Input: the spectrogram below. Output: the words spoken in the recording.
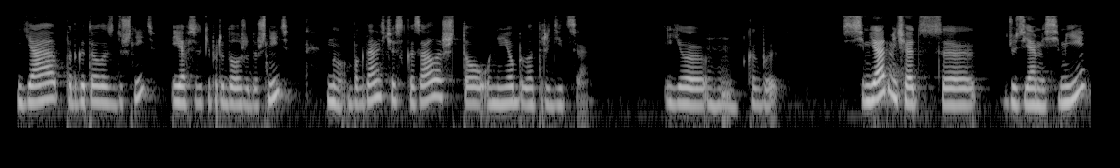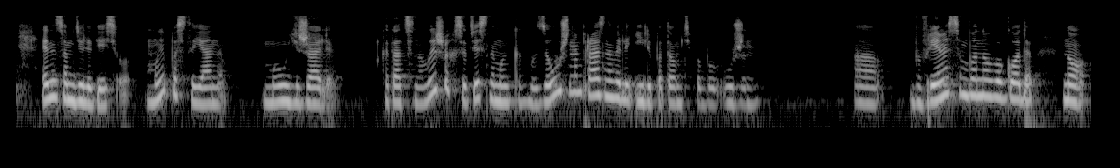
Я подготовилась душнить, и я все-таки продолжу душнить. Ну, Богдана сейчас сказала, что у нее была традиция. Ее, mm-hmm. как бы, семья отмечает с друзьями семьи. Это на самом деле весело. Мы постоянно, мы уезжали кататься на лыжах, соответственно, мы как бы за ужином праздновали, или потом, типа, был ужин а, во время самого Нового года, но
